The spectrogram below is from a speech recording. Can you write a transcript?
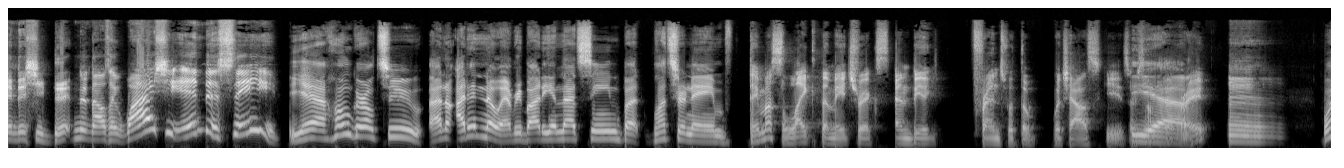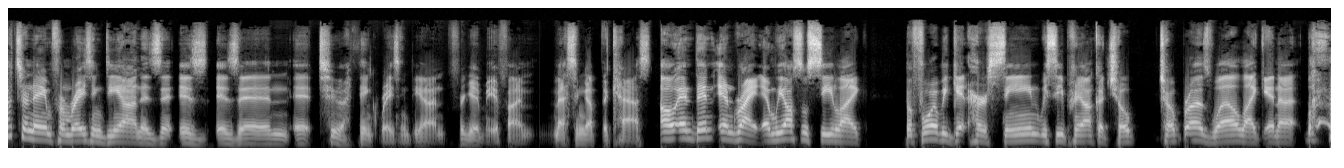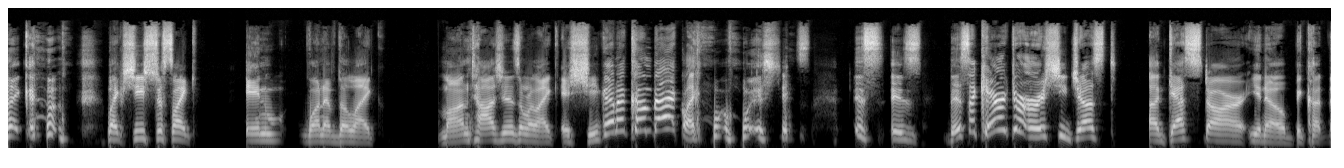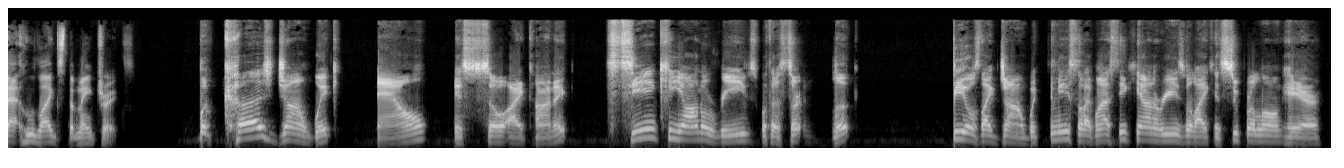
And then she didn't, and I was like, "Why is she in this scene?" Yeah, Homegirl too. I don't. I didn't know everybody in that scene, but what's her name? They must like the Matrix and be friends with the Wachowskis or something, Yeah. right? Mm. What's her name from Raising Dion is is is in it too. I think Raising Dion. Forgive me if I'm messing up the cast. Oh, and then and right, and we also see like before we get her scene, we see Priyanka Chop- Chopra as well, like in a like like she's just like in one of the like montages, and we're like, is she gonna come back? Like, is is is this a character or is she just a guest star? You know, because that who likes the Matrix. because John Wick now is so iconic, seeing Keanu Reeves with a certain look feels like John Wick to me. So like when I see Keanu Reeves with like his super long hair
